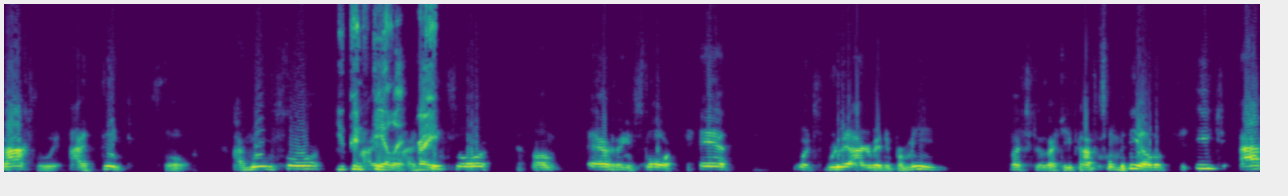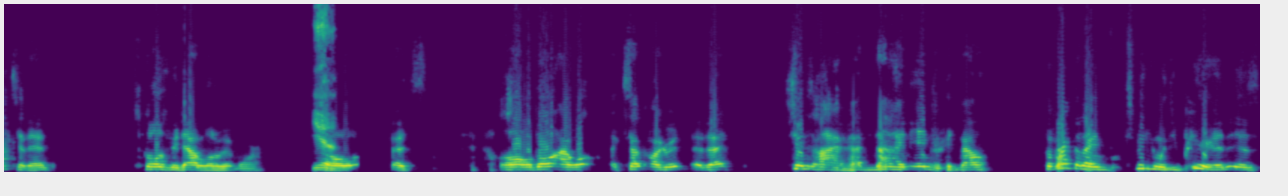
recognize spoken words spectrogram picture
factually I think slower. I move slower. You can I- feel it, I right? think slower. Um, everything is slower. And what's really aggravating for me, especially because I keep having so many of them, each accident slows me down a little bit more. Yeah. So it's although I will accept argument that since I have had nine injuries now, the fact that I'm speaking with you, period, is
